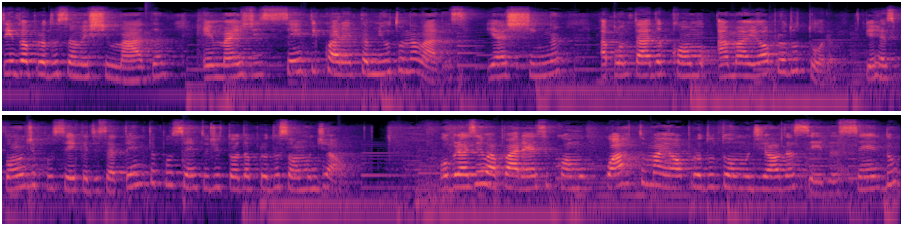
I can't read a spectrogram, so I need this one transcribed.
tendo a produção estimada em mais de 140 mil toneladas, e a China apontada como a maior produtora, que responde por cerca de 70% de toda a produção mundial. O Brasil aparece como o quarto maior produtor mundial da seda, sendo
